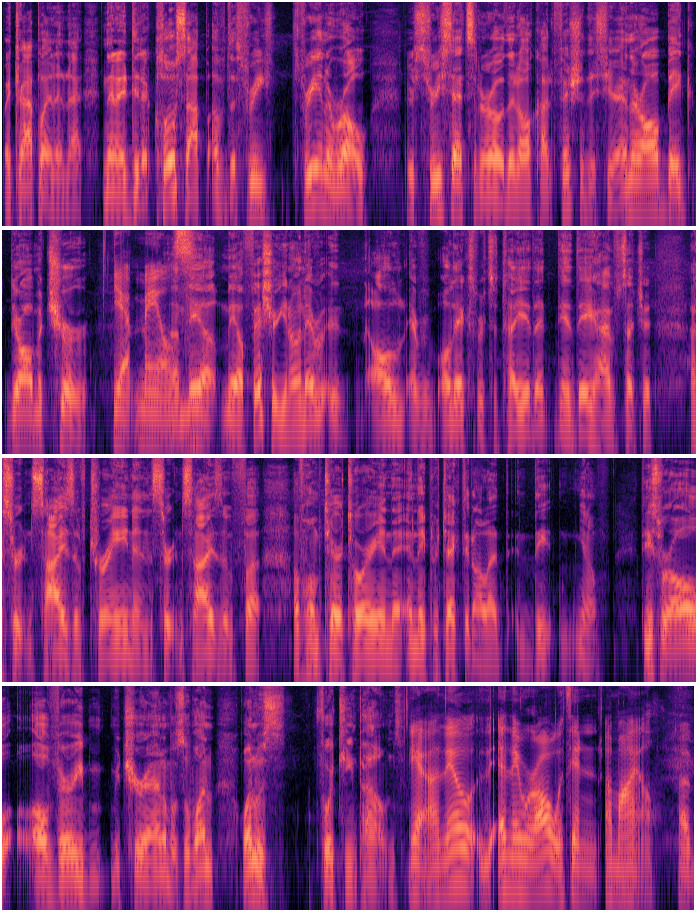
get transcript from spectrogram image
my trap line and that, and then I did a close up of the three three in a row. There's three sets in a row that all caught fisher this year, and they're all big. They're all mature Yeah, uh, males. male male fisher, you know, and every, all every, all the experts will tell you that they have such a, a certain size of terrain and a certain size of uh, of home territory, and they, and they protect it and all that. They, you know, these were all all very mature animals. The one one was 14 pounds yeah, and they and they were all within a mile of,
